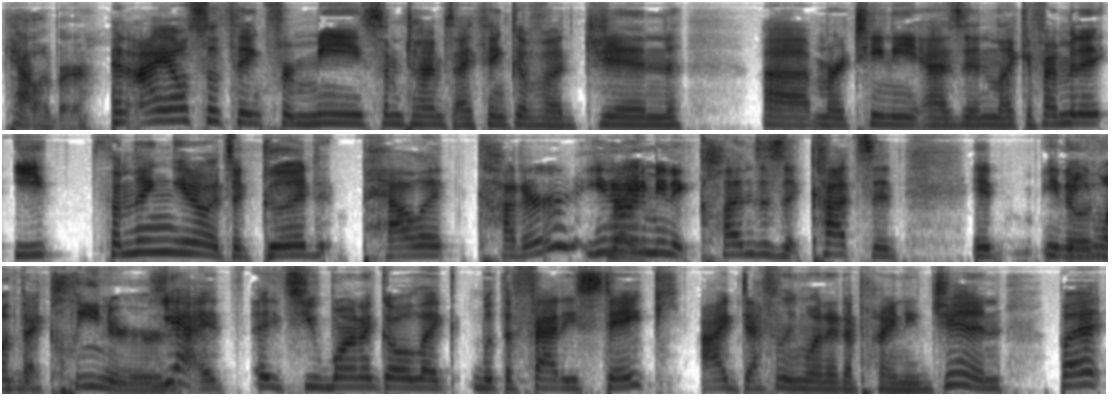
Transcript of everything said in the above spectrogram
caliber. And I also think for me, sometimes I think of a gin uh, martini as in like if I'm going to eat something, you know, it's a good palate cutter. You know what I mean? It cleanses, it cuts, it, it, you But know, you want that cleaner. Yeah, it, it's you want to go like with the fatty steak. I definitely wanted a piney gin, but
